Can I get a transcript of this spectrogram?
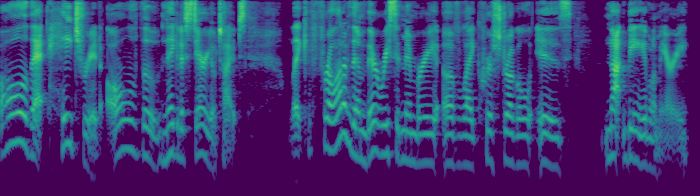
all that hatred all the negative stereotypes like for a lot of them their recent memory of like queer struggle is not being able to marry.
